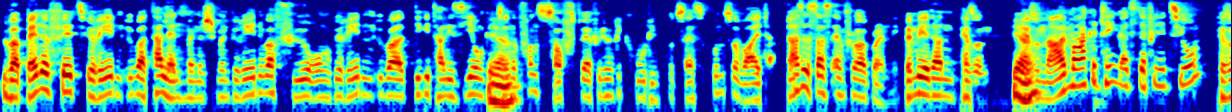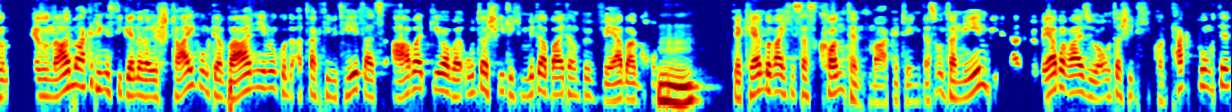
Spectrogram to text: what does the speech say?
über Benefits, wir reden über Talentmanagement, wir reden über Führung, wir reden über Digitalisierung im Ja. Sinne von Software für den Recruiting-Prozess und so weiter. Das ist das Employer Branding. Wenn wir dann Person ja. Personalmarketing als Definition, Person Personalmarketing ist die generelle Steigerung der Wahrnehmung und Attraktivität als Arbeitgeber bei unterschiedlichen Mitarbeiter- und Bewerbergruppen. Mhm. Der Kernbereich ist das Content Marketing. Das Unternehmen bietet eine Bewerberreise über unterschiedliche Kontaktpunkte,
